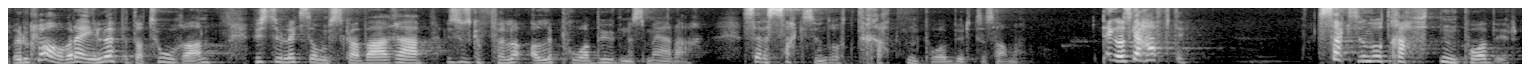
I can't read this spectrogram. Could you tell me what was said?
Og er du klar over det i løpet av Toraen? Hvis du liksom skal, være, hvis du skal følge alle påbudene som er der, så er det 613 påbud til sammen. Det er ganske heftig. 613 påbud.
